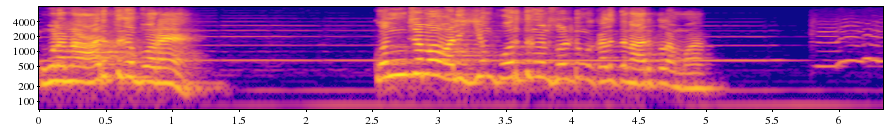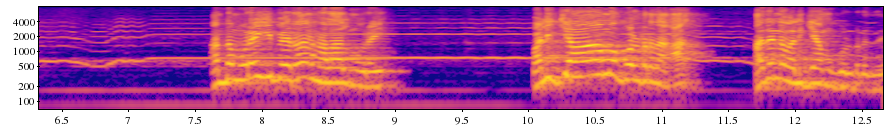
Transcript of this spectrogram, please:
உங்களை நான் அறுத்துக்க போறேன். கொஞ்சமா வலிக்கும் பொறுத்துங்கன்னு சொல்லிட்டு உங்க கழுத்தை நான் அறுக்கலாமா? அந்த முறைக்கு பேர் தான் ஹலால் முறை. வலிக்காம கொள்றது அது என்ன வலிக்காம கொள்றது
